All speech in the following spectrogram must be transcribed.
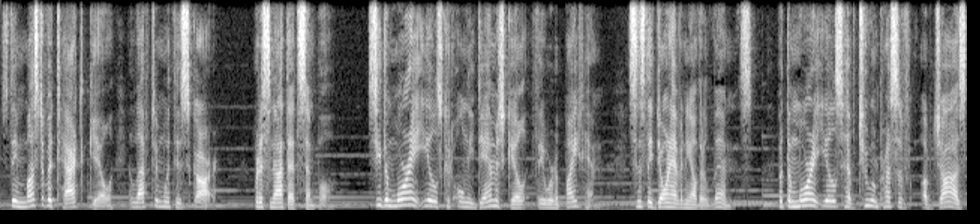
so they must have attacked Gill and left him with his scar. But it's not that simple. See, the moray eels could only damage Gill if they were to bite him, since they don't have any other limbs. But the moray eels have too impressive of jaws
